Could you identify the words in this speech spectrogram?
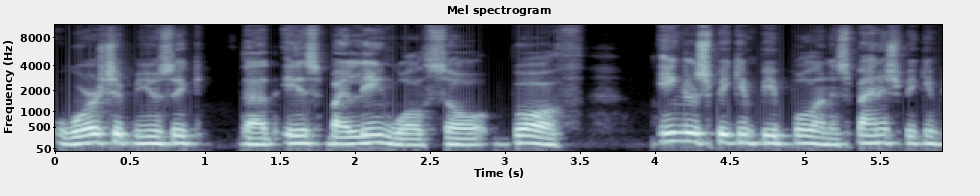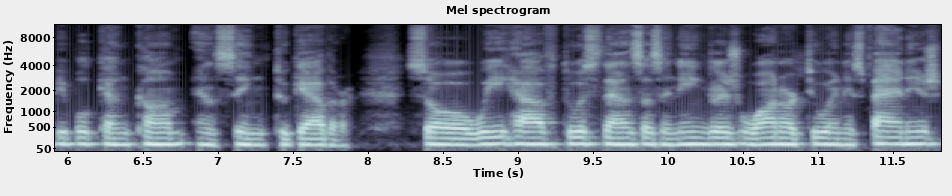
worship music that is bilingual, so both English speaking people and Spanish speaking people can come and sing together. So we have two stanzas in English, one or two in Spanish,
